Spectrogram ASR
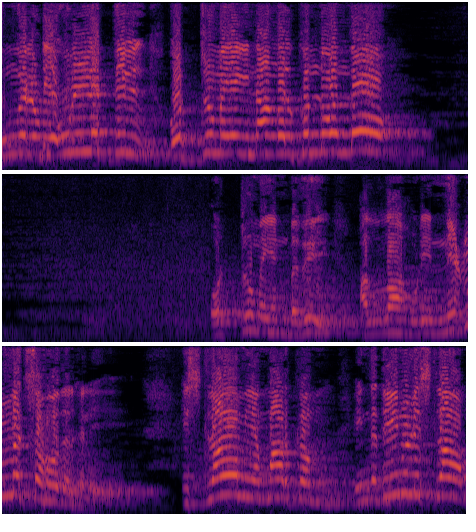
உங்களுடைய உள்ளத்தில் ஒற்றுமையை நாங்கள் கொண்டு வந்தோம். ஒற்றுமை என்பது அல்லாஹுடைய நெம்மத் சகோதரர்களே. இஸ்லாமிய மார்க்கம் இந்த தீனுல் இஸ்லாம்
